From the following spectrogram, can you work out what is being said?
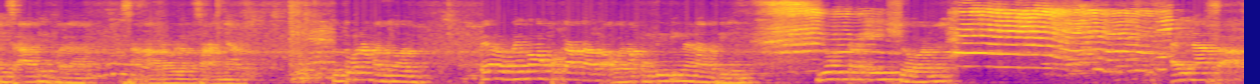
ay sa atin pala isang araw lang sa Kanya. Totoo naman yun. Pero may mga pagkakataon na kung titingnan natin, yung creation ay nasa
